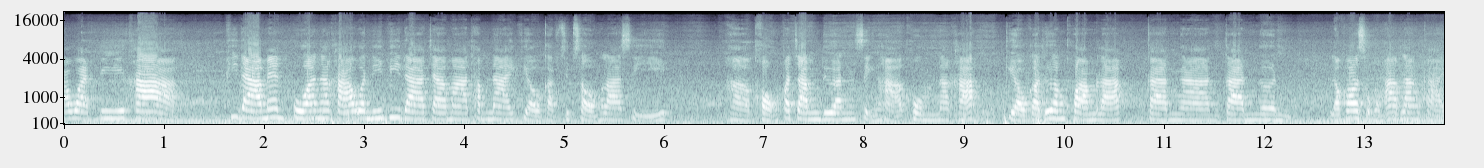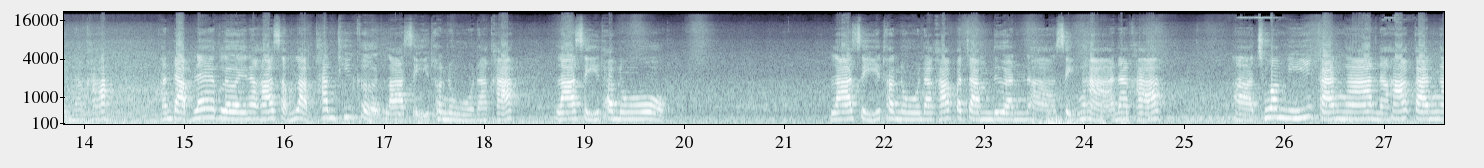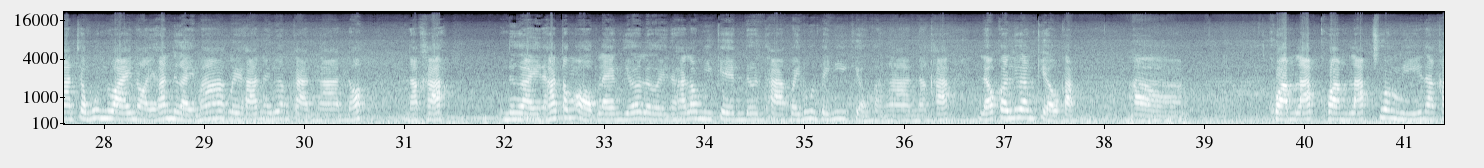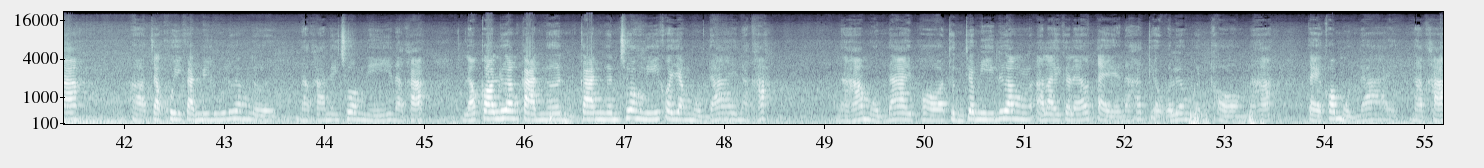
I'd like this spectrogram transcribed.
สวัสดีค่ะพี่ดาแม่นปัวนะคะ วันนี้พี่ดาจะมาทำนายเกี่ยวกับ 12 ราศีของประจำเดือนสิงหาคมนะคะ เกี่ยวกับเรื่องความรัก การงาน การเงิน แล้วก็สุขภาพร่างกายนะคะ อันดับแรกเลยนะคะสำหรับท่านที่เกิดราศีธนูนะคะ ราศีธนู ราศีธนูนะคะ ประจำเดือนอสิงหานะคะ ช่วงนี้การงานนะคะ การงานจะวุ่นวายหน่อยค่ะเหนื่อยมากเลยค่ะในเรื่องการงานเนาะนะคะ เหนื่อยนะคะต้องออกแรงเยอะเลยนะคะ เรามีเกณฑ์เดินทางไปนู่นไปนี่เกี่ยวกับงานนะคะ แล้วก็เรื่องเกี่ยวกับความรักความรักช่วงนี้นะคะจะคุยกันไม่รู้เรื่องเลยนะคะ ในช่วงนี้นะคะ แล้วก็เรื่องการเงินการเงินช่วงนี้ก็ยังหมุนได้นะคะนะคะหมุนได้พอถึงจะมีเรื่องอะไรก็แล้วแต่นะคะ เกี่ยวกับเรื่องเงินทองนะคะ แต่ก็หมุนได้นะคะ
